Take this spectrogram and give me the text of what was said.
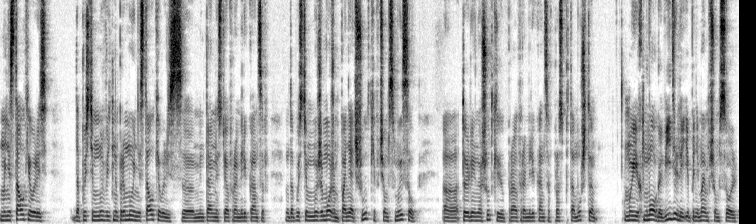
Мы не сталкивались, допустим, мы ведь напрямую не сталкивались с ментальностью афроамериканцев. Но, допустим, мы же можем понять шутки, в чем смысл э, той или иной шутки про афроамериканцев, просто потому что мы их много видели и понимаем, в чем соль.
